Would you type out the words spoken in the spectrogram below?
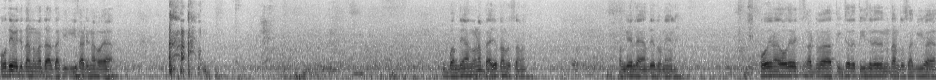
ਉਹਦੇ ਵਿੱਚ ਤੁਹਾਨੂੰ ਮੈਂ ਦੱਸਦਾ ਕੀ ਕੀ ਸਾਡੇ ਨਾਲ ਹੋਇਆ। ਬੰਦਿਆਂ ਨੂੰ ਨਾ ਬਹਿ ਜਾ ਤੁਹਾਨੂੰ ਦੱਸਾਂ ਮੈਂ। ਪੰਗੇ ਲੈਣ ਦੇ ਦੋਨੇ ਨੇ ਉਹਦੇ ਨਾਲ, ਉਹਦੇ ਵਿੱਚ ਸਾਡਾ ਤੀਜੇ ਤੇ ਤੀਸਰੇ ਦਿਨ ਤੁਹਾਨੂੰ ਦੱਸਾਂ ਕੀ ਹੋਇਆ।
